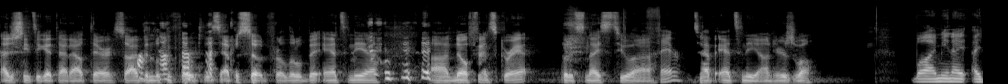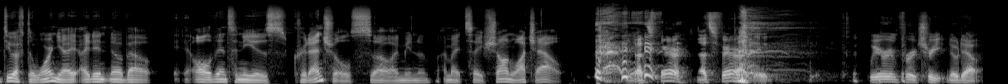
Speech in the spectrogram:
I just need to get that out there. So I've been looking forward to this episode for a little bit, Antinea. Uh, no offense, Grant, but it's nice to uh, Fair. to have Antinea on here as well. Well, I mean, I, I do have to warn you, I, I didn't know about all of Antinea's credentials. So, I mean, I might say, Shawn, watch out. That's fair. That's fair. It, we are in for a treat, no doubt.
